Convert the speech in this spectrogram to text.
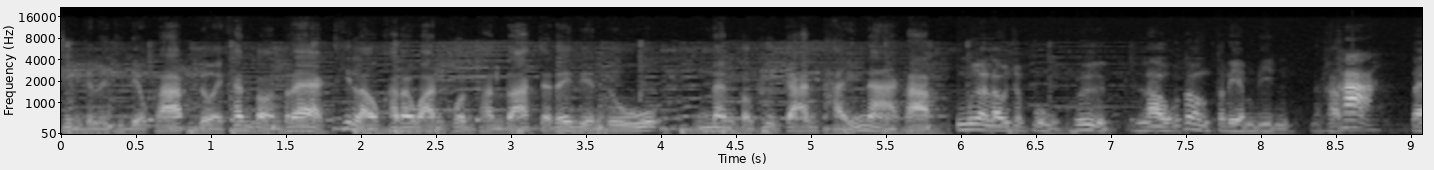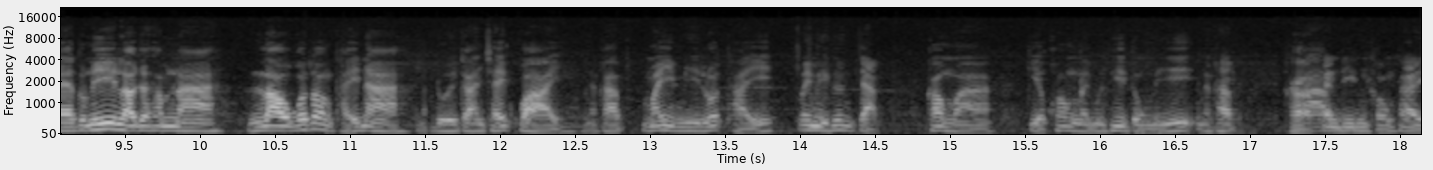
จริงกันเลยทีเดียวครับ โดยขั้นตอนแรกที่เหล่าคาราวานคนพันรักจะได้เรียนรู้ นั่นก็คือการไถนาครับ เมื่อเราจะปลูกพืชเราก็ต้องเตรียมดินนะครับ ค่ะ แต่ตรงนี้เราจะทำนาเราก็ต้องไถนาโดยการใช้ควายนะครับ ไม่มีรถไถไม่มีเครื่องจักรเข้ามาเกี่ยวข้องในพื้นที่ตรงนี้นะครับครับแผ่นดินของไทย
